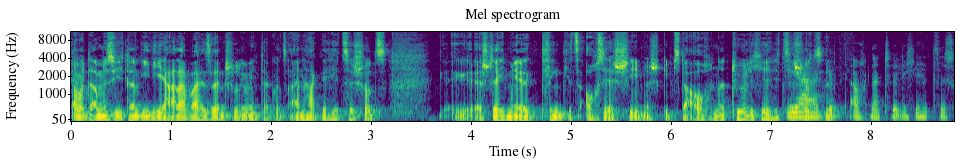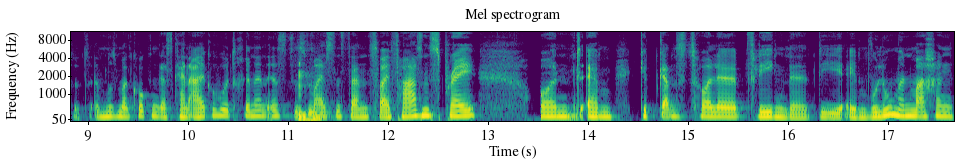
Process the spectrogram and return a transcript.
Aber da muss ich dann idealerweise, entschuldige, wenn ich da kurz einhake, Hitzeschutz, stelle ich mir, klingt jetzt auch sehr chemisch. Gibt es da auch natürliche Hitzeschutz? Ja, gibt auch natürliche Hitzeschutz. Da muss man gucken, dass kein Alkohol drinnen ist. Das ist mhm. meistens dann Zwei-Phasen-Spray und ähm, gibt ganz tolle Pflegende, die eben Volumen machen,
